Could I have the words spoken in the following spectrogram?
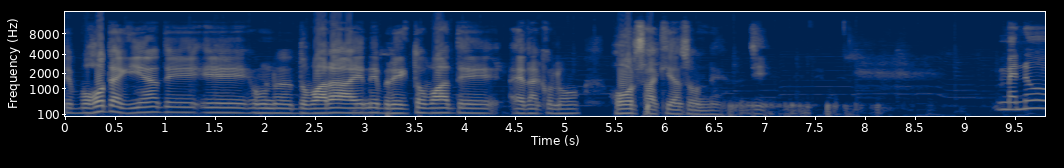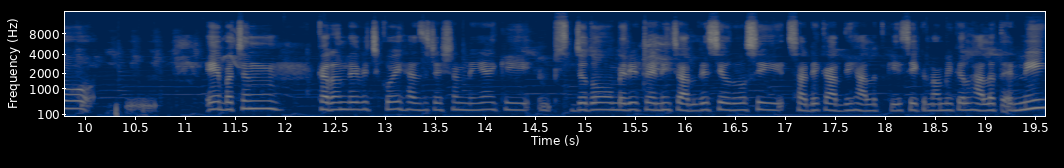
ਤੇ ਬਹੁਤ ਹੈਗੀਆਂ ਤੇ ਇਹ ਹੁਣ ਦੁਬਾਰਾ ਆਏ ਨੇ ਬ੍ਰੇਕ ਤੋਂ ਬਾਅਦ ਤੇ ਇਹਨਾਂ ਕੋਲੋਂ ਹੋਰ ਸਾਖੀਆਂ ਸੁਣਨੇ। ਜੀ। ਮੈਨੂੰ ਇਹ ਬਚਨ ਕਰਨ ਦੇ ਵਿੱਚ ਕੋਈ ਹੈਜ਼ਿਟੇਸ਼ਨ ਨਹੀਂ ਹੈ ਕਿ ਜਦੋਂ ਮੇਰੀ ਟ੍ਰੇਨਿੰਗ ਚੱਲ ਰਹੀ ਸੀ, ਉਦੋਂ ਅਸੀਂ ਸਾਡੇ ਘਰ ਦੀ ਹਾਲਤ ਕੀ ਸੀ ਇਕਨੋਮਿਕਲ ਹਾਲਤ ਇੰਨੀ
